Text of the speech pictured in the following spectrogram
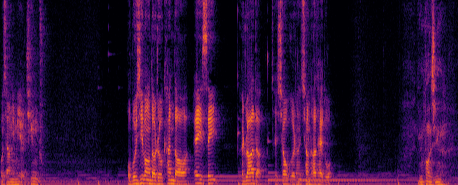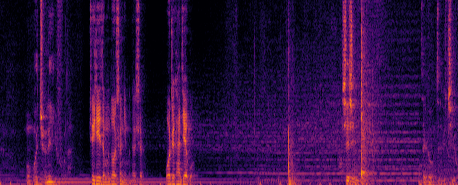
我想你们也清楚。我不希望到时候看到 AC 和 Rada 在销额上相差太多。您放心，我们会全力以赴的。具体怎么做是你们的事，我只看结果。谢谢你，再给我们这个机会。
